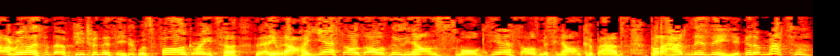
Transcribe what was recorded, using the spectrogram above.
I realized that the future with Lizzie was far greater than any without her. Yes, I was, I was losing out on smog. Yes, I was missing out on kebabs. But I had Lizzie. It didn't matter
